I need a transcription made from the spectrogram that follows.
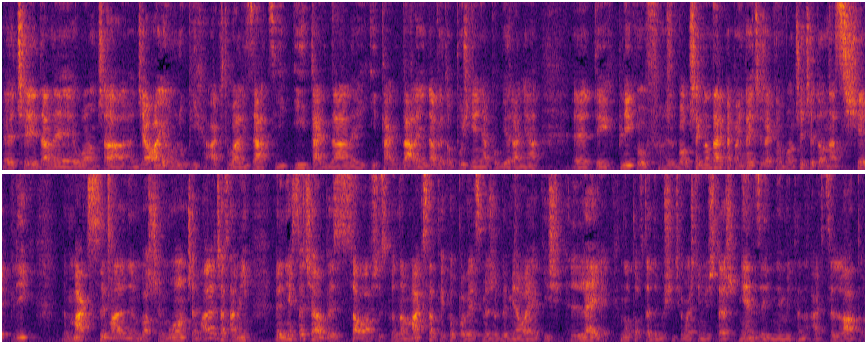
e, czy dane łącza działają lub ich aktualizacji i tak dalej, i tak dalej, nawet opóźnienia pobierania tych plików, bo przeglądarka, pamiętajcie, że jak ją włączycie, to ona się plik maksymalnym Waszym łączem, ale czasami nie chcecie, aby ssała wszystko na maksa, tylko powiedzmy, żeby miała jakiś lejek. No to wtedy musicie właśnie mieć też między innymi ten akcelerator.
